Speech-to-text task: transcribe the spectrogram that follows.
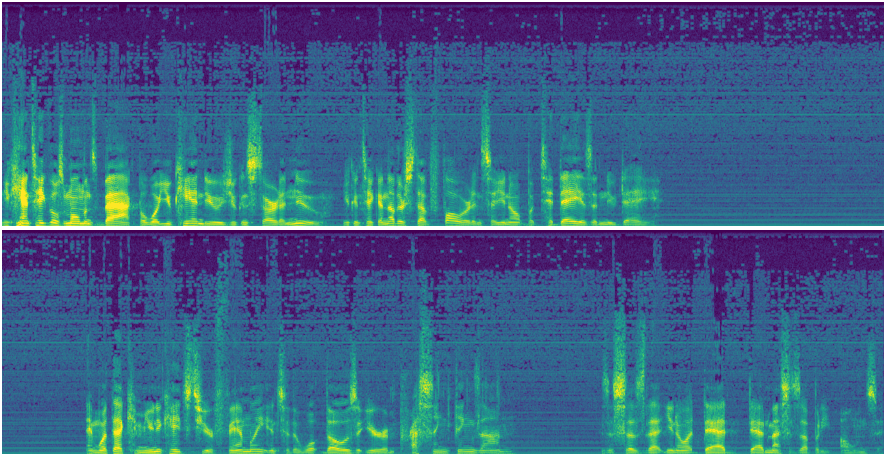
You can't take those moments back, but what you can do is you can start anew. You can take another step forward and say, you know, but today is a new day. And what that communicates to your family and to the, those that you're impressing things on is it says that, you know what, dad, dad messes up, but he owns it.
